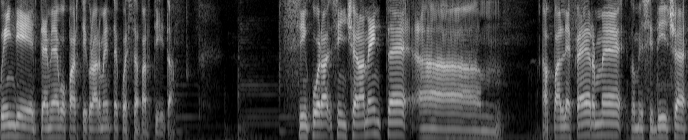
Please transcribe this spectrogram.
quindi temevo particolarmente questa partita. sicura, sinceramente uh, a palle ferme, come si dice,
